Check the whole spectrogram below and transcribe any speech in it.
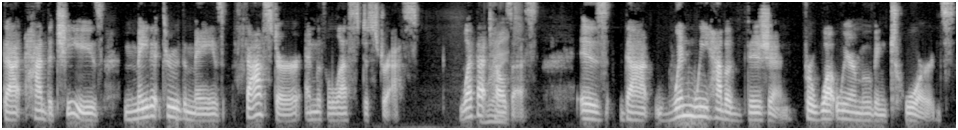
that had the cheese made it through the maze faster and with less distress. What that right. tells us is that when we have a vision for what we're moving towards,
